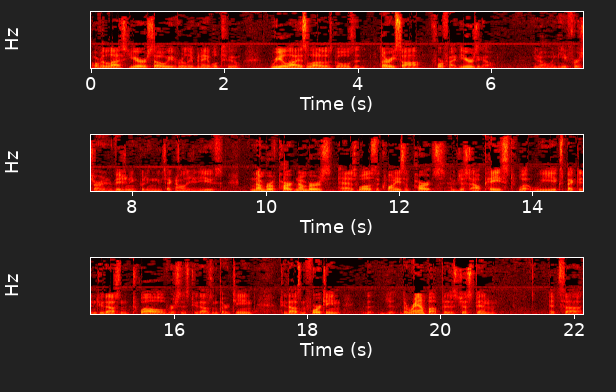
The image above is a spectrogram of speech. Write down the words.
Over the last year or so, we've really been able to realize a lot of those goals that Larry saw four or five years ago, you know, when he first started envisioning putting new technology to use. Number of part numbers as well as the quantities of parts have just outpaced what we expected in 2012 versus 2013, 2014 the, ramp up has just been it's a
